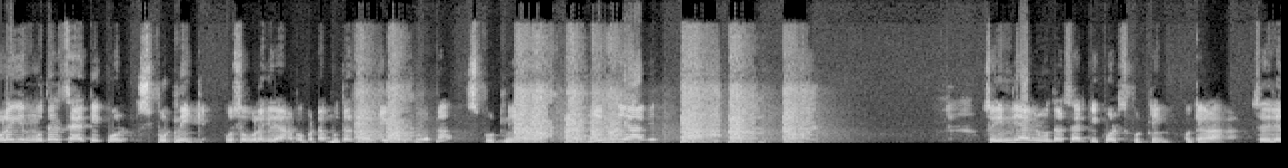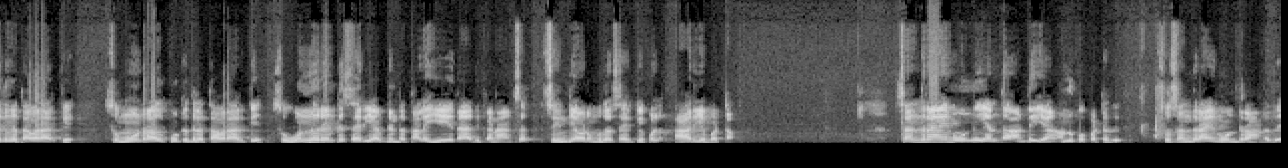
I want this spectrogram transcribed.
உலகின் முதல் செயற்கைக்கோள் ஸ்புட்னிக். ஸோ உலகிலே அனுப்பப்பட்ட முதல் செயற்கைக்கோள் ஸ்புட்னிக். இந்தியாவில் ஸோ இந்தியாவின் முதல் செயற்கைக்கோள் ஸ்புட்னிக். ஓகேங்களா ஸோ இதில் எதுங்க தவறா இருக்கு? ஸோ மூன்றாவது கூட்டத்தில் தவறா இருக்கு. ஸோ ஒன்று ரெண்டு சரி அப்படின்றதால ஏ தான் அதுக்கான ஆன்சர் ஸோ இந்தியாவோட முதல் செயற்கைக்கோள் ஆரியப்பட்டம் சந்திராயன் ஒன்று எந்த ஆண்டு அனுப்பப்பட்டது? ஸோ சந்திராயன் ஒன்று ஆனது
